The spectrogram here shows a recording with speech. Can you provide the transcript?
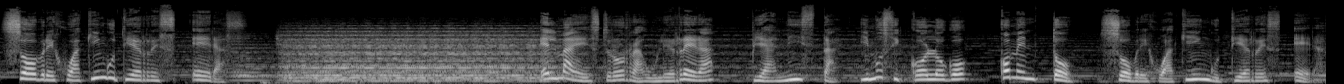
sobre Joaquín Gutiérrez Eras. El maestro Raúl Herrera, pianista y musicólogo, comentó sobre Joaquín Gutiérrez Eras.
